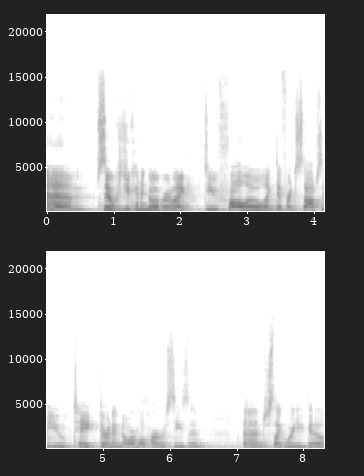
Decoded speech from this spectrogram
Um, so could you kind of go over like, do you follow like different stops that you take during a normal harvest season? Um, just like where you go?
